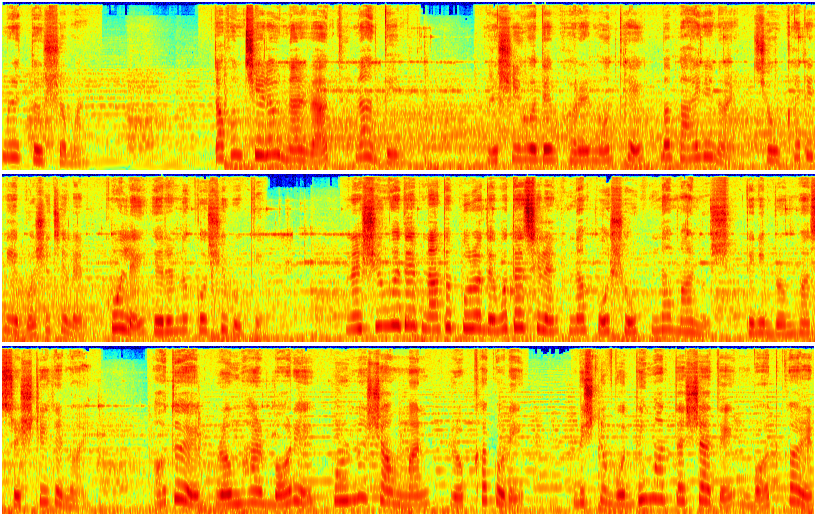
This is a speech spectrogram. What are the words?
মৃত্যুর সময়। তখন ছিল না রাত, না দিন। নৃসিংহদেব ঘরের মধ্যে বা বাইরে নয় চৌখাটে নিয়ে বসেছিলেন কোলে হিরণ্যকশিপুকে নৃসিংহদেব না তো পুরো দেবতা ছিলেন, না পশু, না মানুষ, তিনি ব্রহ্মার সৃষ্টিতে নয়। অতএব ব্রহ্মার বরে পূর্ণ সম্মান রক্ষা করে বিষ্ণু বুদ্ধিমত্তার সাথে বধ করেন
